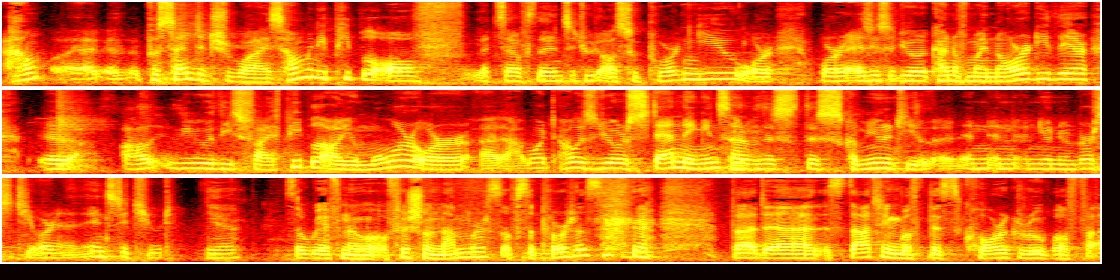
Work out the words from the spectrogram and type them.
how uh, percentage wise how many people of let's say of the institute are supporting you? Or or as you said you're a kind of minority there. Uh, are you these five people? Are you more? Or uh, what how is your standing inside mm -hmm. of this this community in, in, in university or an institute? Yeah. So we have no official numbers of supporters, but uh, starting with this core group of uh,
